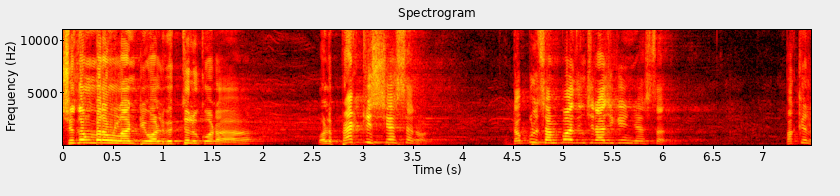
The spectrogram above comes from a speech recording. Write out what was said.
చిదంబరం లాంటి వాళ్ళ వ్యక్తులు కూడా వాళ్ళు ప్రాక్టీస్ చేస్తారు వాళ్ళు. డబ్బులు సంపాదించి రాజకీయం చేస్తారు. పక్కన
